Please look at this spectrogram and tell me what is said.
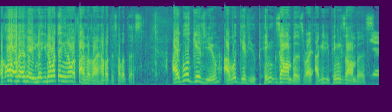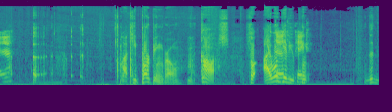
Oh, oh, okay, okay. You know, you know what? Then you know what? Fine, fine, fine. How about this? How about this? I will give you. I will give you pink zombas, right? I'll give you pink zombas. Yeah. Uh, I keep burping, bro. Oh my gosh. So I will Dirty give you pig. pink.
